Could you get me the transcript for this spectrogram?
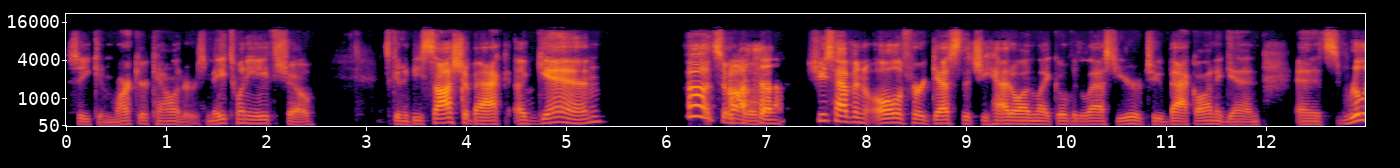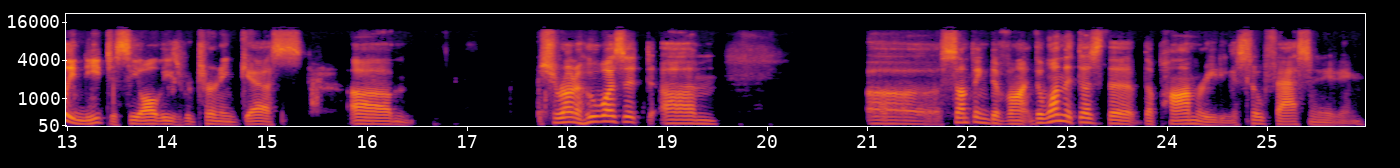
So you can mark your calendars. May 28th show. It's going to be Sasha back again. Oh, it's so cool Awesome. She's having all of her guests that she had on like over the last year or two back on again and it's really neat to see all these returning guests. Um sharona who was it? Um uh something divine the one that does the the palm reading is so fascinating.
